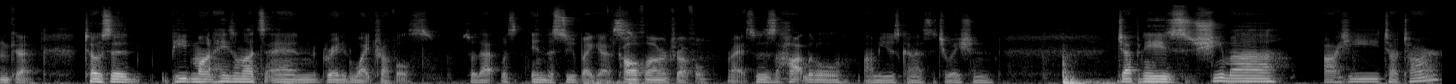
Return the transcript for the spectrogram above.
Okay. Toasted Piedmont hazelnuts and grated white truffles. So that was in the soup, I guess. Cauliflower and truffle. Right. So this is a hot little amuse kind of situation. Japanese shima aji tartar.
